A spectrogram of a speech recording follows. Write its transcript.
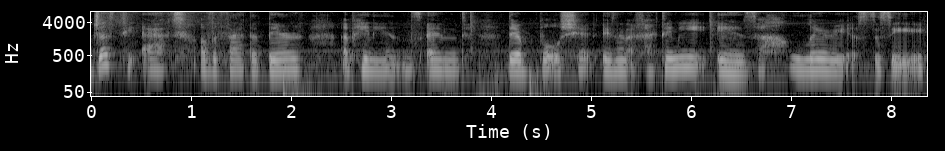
Just the act of the fact that their opinions and their bullshit isn't affecting me is hilarious to see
